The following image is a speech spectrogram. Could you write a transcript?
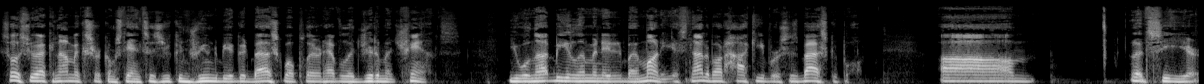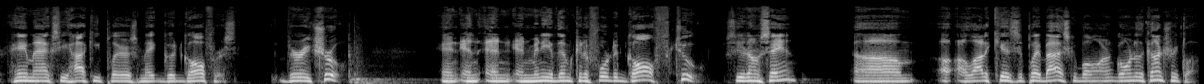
socioeconomic circumstances, you can dream to be a good basketball player and have a legitimate chance. You will not be eliminated by money. It's not about hockey versus basketball. Um, let's see here. Hey, Maxie, hockey players make good golfers. Very true. And, and, and, and many of them can afford to golf too. See what I'm saying? Um, a, a, lot of kids that play basketball aren't going to the country club.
